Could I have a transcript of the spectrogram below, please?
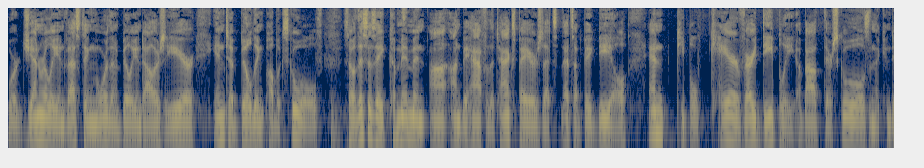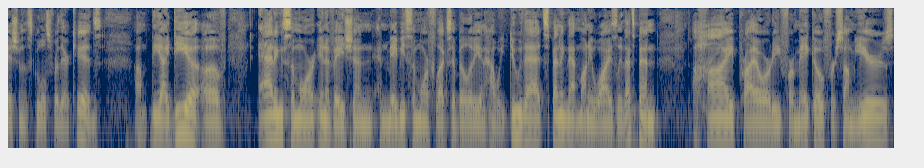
we're generally investing more than a billion dollars a year into building public schools. So this is a commitment on, on behalf of the taxpayers. That's that's a big deal, and people care very deeply about their schools and the condition of the schools for their kids. Um, the idea of adding some more innovation and maybe some more flexibility in how we do that, spending that money wisely. That's been a high priority for MACo for some years.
